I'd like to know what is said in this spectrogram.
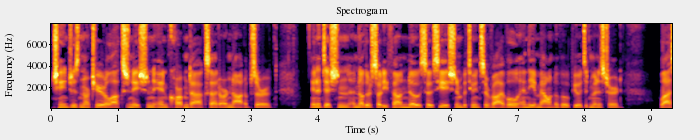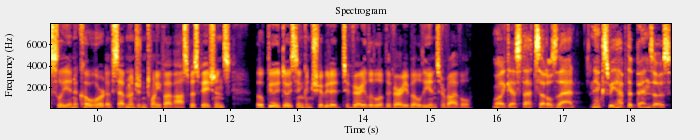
changes in arterial oxygenation and carbon dioxide are not observed. In addition, another study found no association between survival and the amount of opioids administered. Lastly, in a cohort of 725 hospice patients, opioid dosing contributed to very little of the variability in survival. Well, I guess that settles that. Next, we have the benzos.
